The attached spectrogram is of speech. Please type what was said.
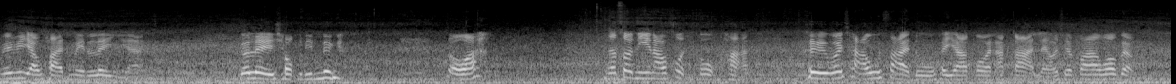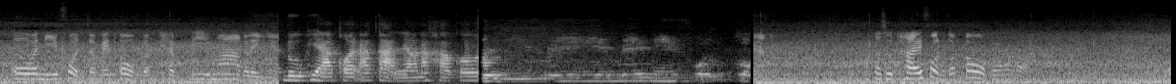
ไม่มีอพาร์ตเมนต์อะไรอย่างเงี้ย ก็เลยช็อกนิดนึงแต่ว่าแล้วตอนนี้นะฝนตกค่ะ คือว่าเช้าอุตส่าห์ดูพยากรณ์อากาศแล้วใช่ป่ะว่าแบบเออวันนี้ฝนจะไม่ตกแบบแฮปปี้มากอะไรเงี้ยดูพยากรณ์อากาศแล้วนะคะ ก็ แต่สุดท้ายฝนก็ตกอะเอ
